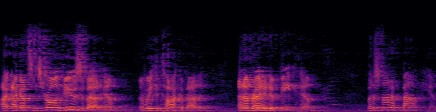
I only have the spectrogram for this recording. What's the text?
I, I, got some strong views about him, and we can talk about it, and I'm ready to beat him, but it's not about him.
